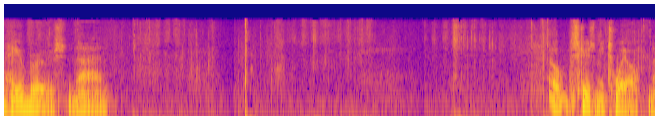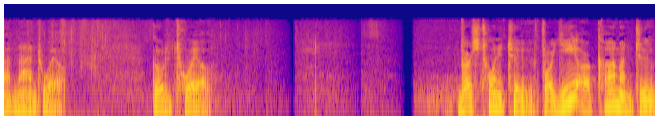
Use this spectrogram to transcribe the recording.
Hebrews 9. Oh, excuse me, 12, not 9, 12. Go to 12. Verse 22 For ye are come unto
